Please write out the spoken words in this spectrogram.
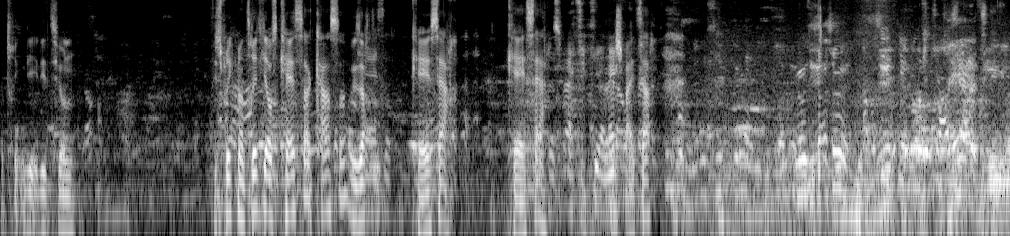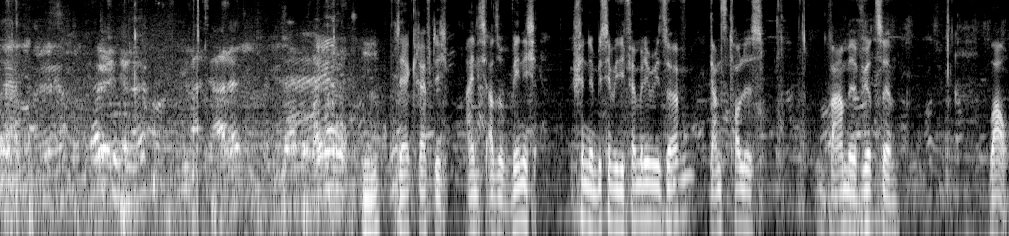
Wir trinken die Edition. Wie spricht man es richtig aus? Käser? Kasse? Wie sagt Käser. Käser. Der Schweizer. Mhm. Sehr kräftig. Eigentlich also wenig, ich finde ein bisschen wie die Family Reserve. Ganz tolles, warme Würze. Wow.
